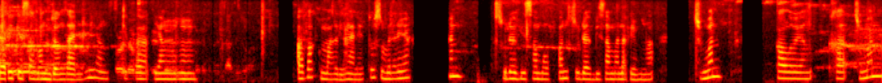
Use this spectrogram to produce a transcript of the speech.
dari kisah Bang John tadi yang kita yang apa kemalingan itu sebenarnya kan sudah bisa move on sudah bisa menerima. Cuman kalau yang cuman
